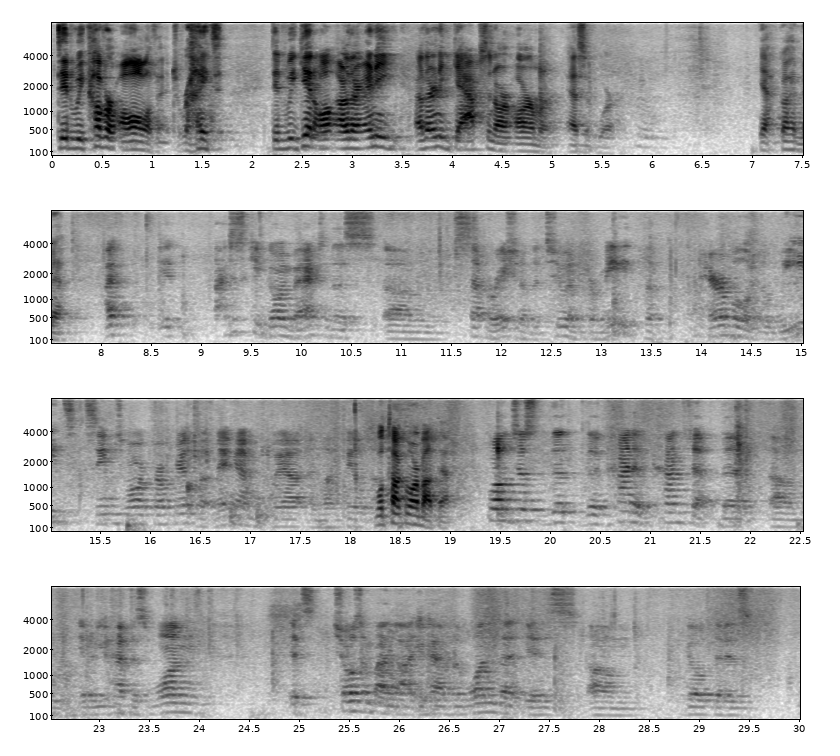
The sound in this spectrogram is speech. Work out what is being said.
did we cover all of it, right? Did we get all, are there any, are there any gaps in our armor, as it were? Yeah, go ahead, Matt. I, it, I just keep going back to this, um, separation of the two, and for me, the parable of the weeds seems more appropriate, but maybe I'm way out in left field. We'll talk more about that. Well, just the, the kind of concept that, um, you know, you have this one, it's chosen by lot, you have the one that is, um, goat that is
